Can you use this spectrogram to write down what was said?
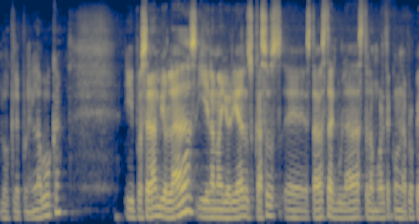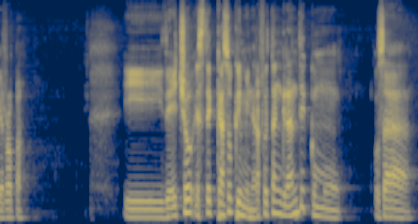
lo que le ponían en la boca. Y pues eran violadas y en la mayoría de los casos eh, estaba estrangulada hasta la muerte con la propia ropa. Y de hecho, este caso criminal fue tan grande como, o sea,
